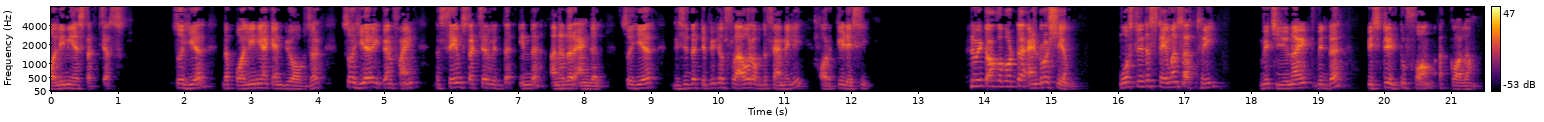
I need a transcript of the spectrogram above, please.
pollinia structures. So here the pollinia can be observed. So here you can find the same structure with the in the another angle. So here this is the typical flower of the family orchidaceae when we talk about the androecium, mostly the stamens are three, which unite with the pistil to form a column.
